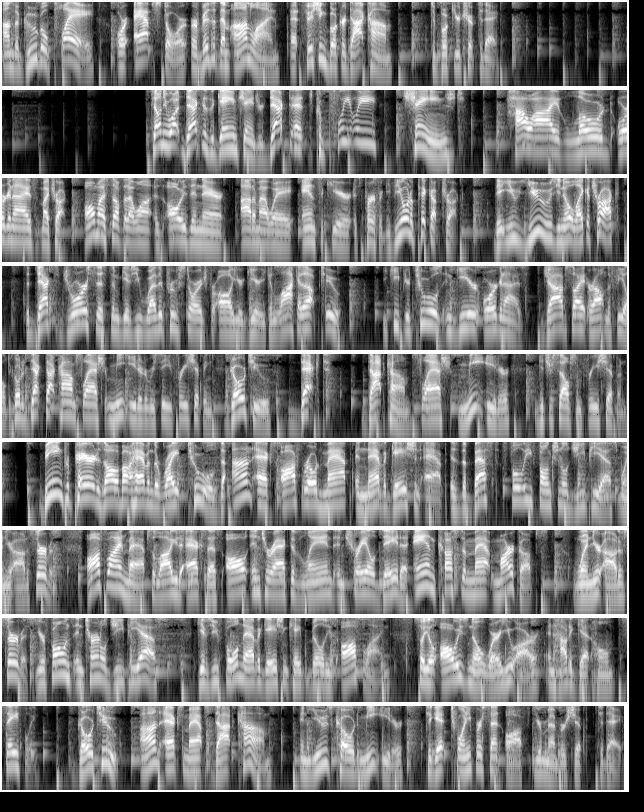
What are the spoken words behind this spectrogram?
on the Google Play or App Store or visit them online at fishingbooker.com to book your trip today. Telling you what, Decked is a game changer. Decked has completely changed how I load, organize my truck. All my stuff that I want is always in there, out of my way, and secure. It's perfect. If you own a pickup truck that you use, you know, like a truck, the decked drawer system gives you weatherproof storage for all your gear. You can lock it up too. You keep your tools and gear organized, job site or out in the field. Go to decked.com slash meat eater to receive free shipping. Go to decked.com slash meat eater get yourself some free shipping. Being prepared is all about having the right tools. The OnX off road map and navigation app is the best fully functional GPS when you're out of service. Offline maps allow you to access all interactive land and trail data and custom map markups when you're out of service. Your phone's internal GPS gives you full navigation capabilities offline, so you'll always know where you are and how to get home safely go to onxmaps.com and use code MeatEater to get 20% off your membership today.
